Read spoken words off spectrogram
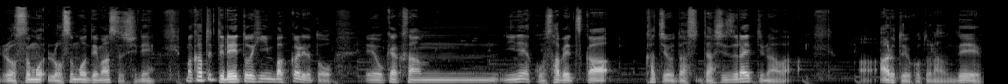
ロスも、ロスも出ますしね。まあ、かといって冷凍品ばっかりだと、えお客さんにね、こう差別化、価値を出し、出しづらいっていうのは、あるということなので、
